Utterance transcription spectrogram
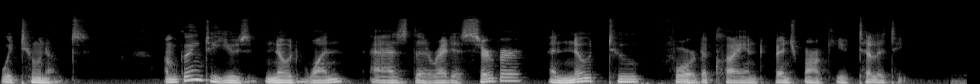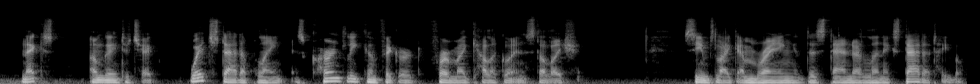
with two nodes. I'm going to use node 1 as the Redis server and node 2 for the client benchmark utility. Next, I'm going to check which data plane is currently configured for my Calico installation. Seems like I'm running the standard Linux data table.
